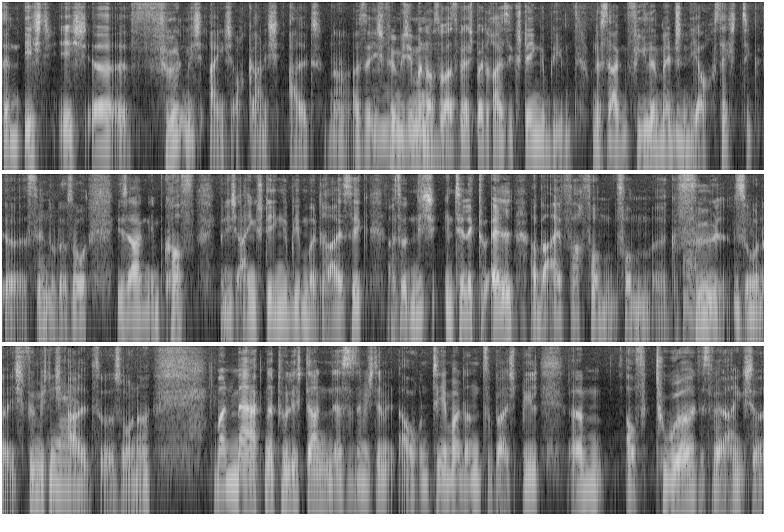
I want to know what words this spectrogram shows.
denn ich, ich äh, fühle mich eigentlich auch gar nicht alt. Ne? Also ich mhm. fühle mich immer noch so, als wäre ich bei 30 stehen geblieben. Und das sagen viele Menschen, die auch 60 äh, sind mhm. oder so, die sagen, im Kopf bin ich eigentlich stehen geblieben bei 30, also nicht intellektuell, aber einfach vom, vom äh, Gefühl. Ja. So, ne? Ich fühle mich nicht ja. alt. So, so, ne? Man merkt natürlich dann, es ist nämlich auch ein Thema dann zum Beispiel ähm, auf Tour, das wäre eigentlich so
